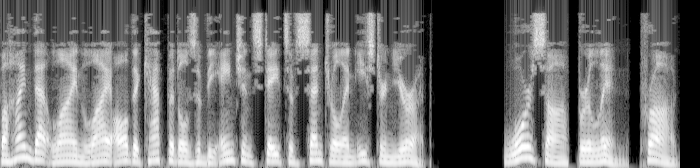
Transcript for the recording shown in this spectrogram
Behind that line lie all the capitals of the ancient states of Central and Eastern Europe. Warsaw, Berlin, Prague,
